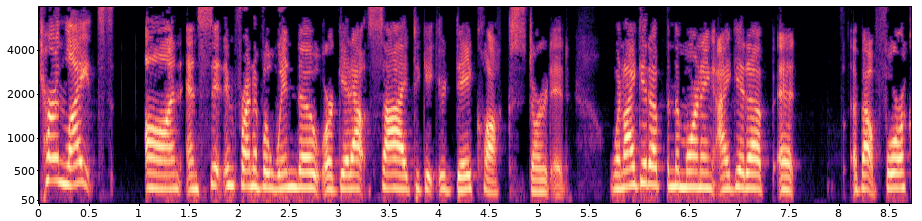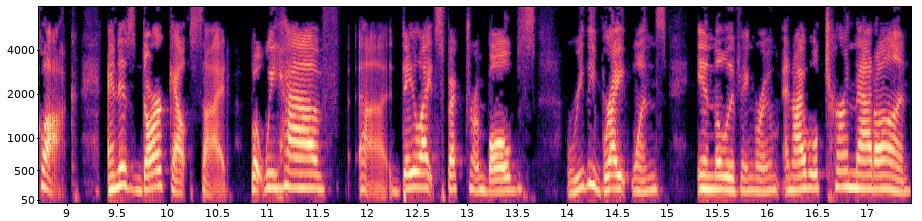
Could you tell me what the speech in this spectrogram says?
Turn lights on and sit in front of a window or get outside to get your day clock started. When i get up in the morning i get up at about four o'clock and it's dark outside but we have uh, daylight spectrum bulbs really bright ones in the living room and i will turn that on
